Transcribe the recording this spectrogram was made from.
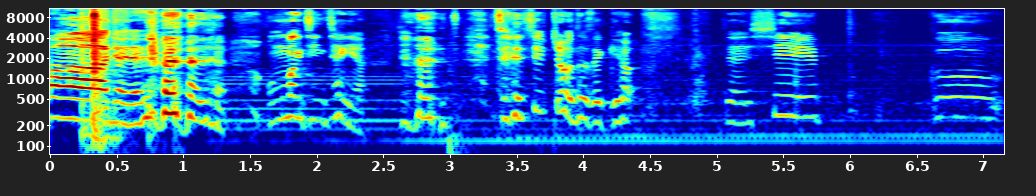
아, 아니, 아니, 아니, 아니. 엉망진창이야. 자, 10초만 더 쓸게요. 자, 10, 9,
